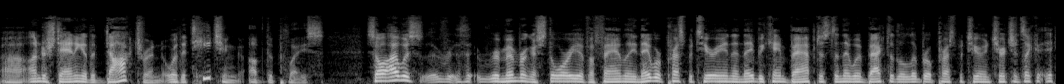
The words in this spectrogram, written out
uh, understanding of the doctrine or the teaching of the place. So I was re- remembering a story of a family, and they were Presbyterian, and they became Baptist, and they went back to the liberal Presbyterian church. It's like it,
